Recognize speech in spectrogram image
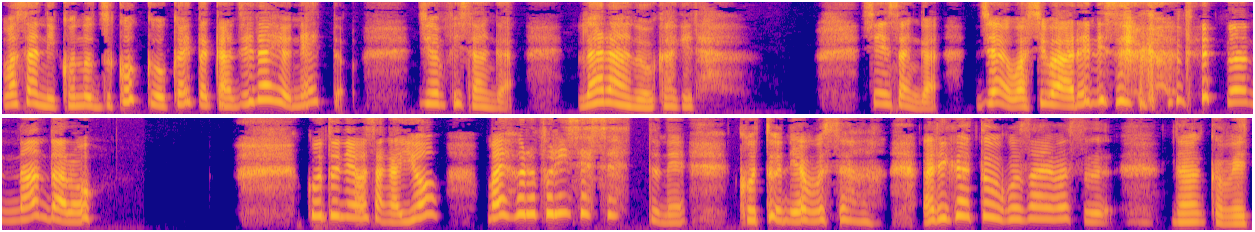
まさにこのズコックを書いた感じだよね、と。ジュンピさんが、ララーのおかげだ。シンさんが、じゃあわしはあれにするかって、な、なんだろう。コトニャムさんが、よマイフルプリンセスとね、コトニャムさん、ありがとうございます。なんかめっ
